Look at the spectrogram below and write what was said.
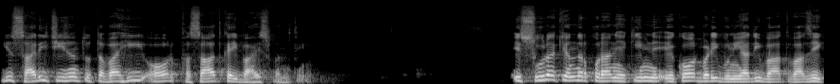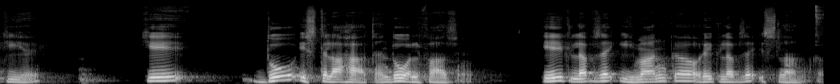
یہ ساری چیزیں تو تباہی اور فساد کا ہی باعث بنتی ہیں۔ اس صورح کے اندر قرآن حکیم نے ایک اور بڑی بنیادی بات واضح کی ہے کہ دو اصطلاحات ہیں، دو الفاظ ہیں۔ ایک لفظ ہے ایمان کا اور ایک لفظ ہے اسلام کا۔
